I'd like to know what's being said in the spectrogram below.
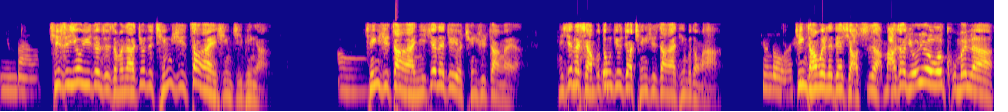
明白了。其实忧郁症是什么呢？就是情绪障碍性疾病啊。哦。情绪障碍，你现在就有情绪障碍啊！你现在想不通就叫情绪障碍，听不懂啊？听懂了。经常为了点小事啊，马上就哎呦我苦闷了，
